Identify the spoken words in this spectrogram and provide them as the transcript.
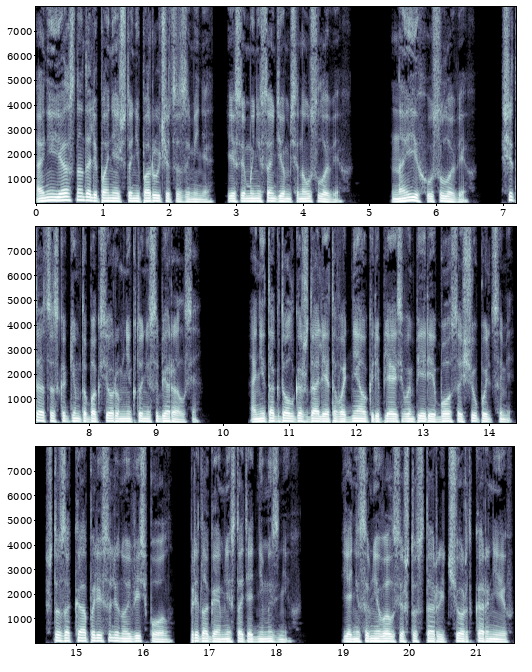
Они ясно дали понять, что не поручатся за меня, если мы не сойдемся на условиях. На их условиях. Считаться с каким-то боксером никто не собирался. Они так долго ждали этого дня, укрепляясь в империи босса щупальцами, что закапали слюной весь пол, предлагая мне стать одним из них. Я не сомневался, что старый черт Корнеев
